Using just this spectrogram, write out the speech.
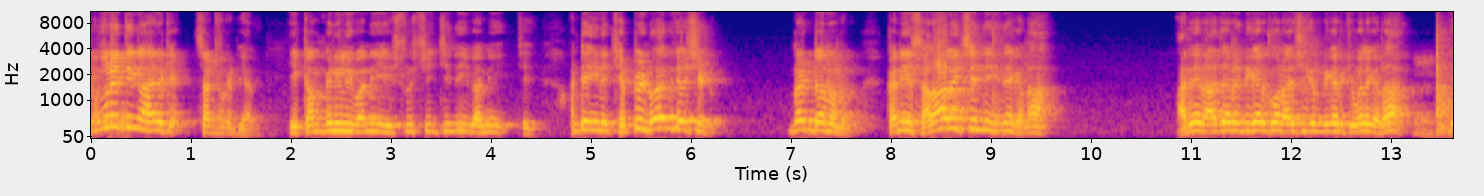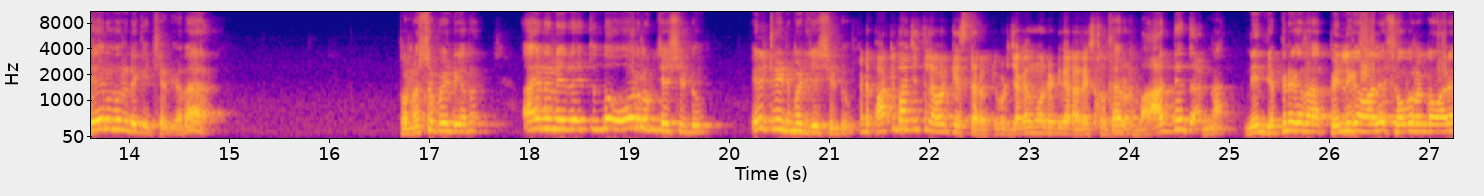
ఎవ్రీథింగ్ ఆయనకే సర్టిఫికెట్ ఇవ్వాలి. ఈ కంపెనీలు ఇవన్నీ సృష్టించింది ఇవన్నీ అంటే ఈయన చెప్పిండు ఆయన చేసిండు. రైట్ డన్ అన్నాడు కానీ సలహాలు ఇచ్చింది ఇదే కదా. అదే రాజారెడ్డి గారికో రాజశేఖర రెడ్డి గారికి ఇవ్వలే కదా? జగన్మోహన్ రెడ్డికి ఇచ్చాడు కదా? తో నష్టపోయింది కదా? ఆయన ఏదైతుందో ఓవర్లుక్ చేసిండు ఎల్ ట్రీట్మెంట్ చేసిండు. అంటే పార్టీ బాధ్యతలు ఎవరికి ఇస్తారు? ఇప్పుడు జగన్మోహన్ రెడ్డి గారు అరెస్ట్ అవుతారు. బాధ్యత అన్న నేను చెప్పిన కదా పెళ్ళి కావాలి శోభనం కావాలి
